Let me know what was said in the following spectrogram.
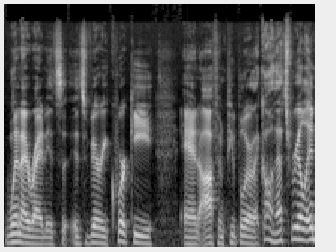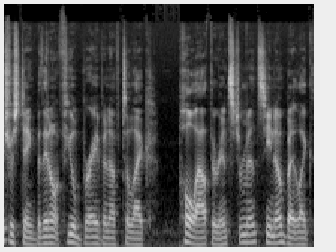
when I write it's it's very quirky and often people are like, "Oh, that's real interesting," but they don't feel brave enough to like pull out their instruments, you know, but like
